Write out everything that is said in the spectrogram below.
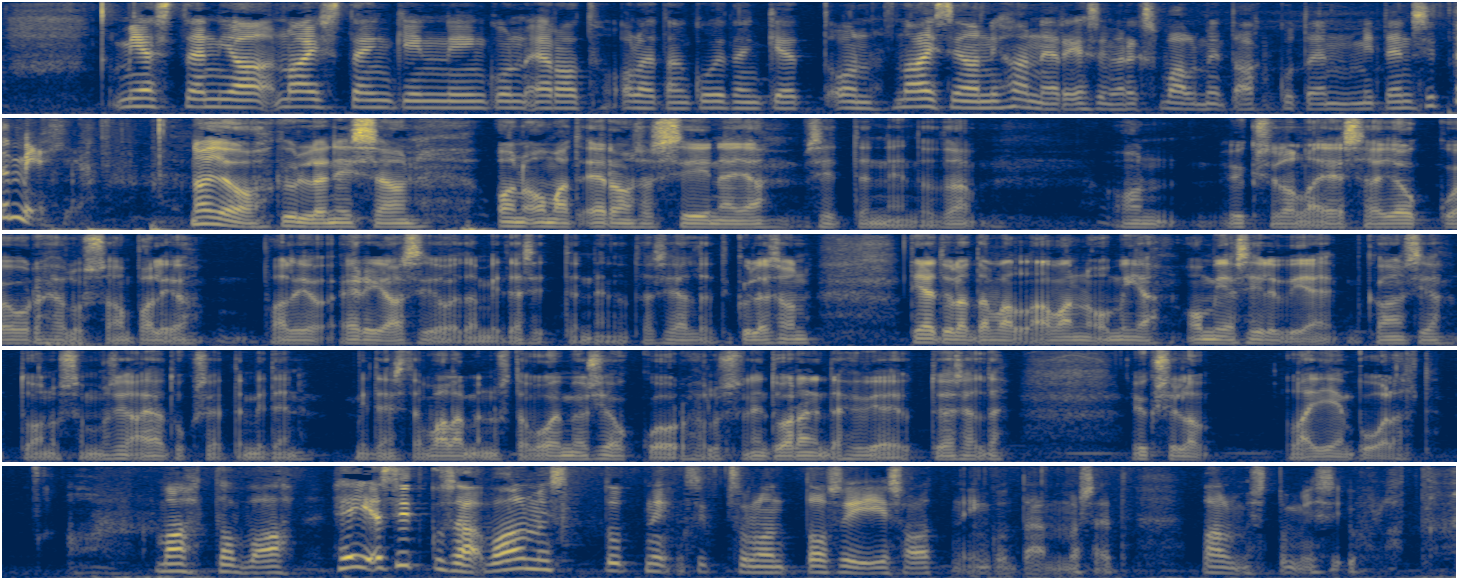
miesten ja naistenkin niin kuin erot oletan kuitenkin, että on naisia on ihan eri esimerkiksi valmentaa, kuten miten sitten miehiä. No joo, kyllä niissä on, on omat eronsa siinä ja sitten niin tota, on yksilölajeissa ja joukkueurheilussa on paljon, paljon eri asioita, mitä sitten niin tota sieltä. Että kyllä se on tietyllä tavalla avannut omia, omia silviä kanssa ja tuonut sellaisia ajatuksia, että miten, miten sitä valmennusta voi myös joukkueurheilussa niin tuoda niitä hyviä juttuja sieltä yksilölajien puolelta. Mahtavaa. Hei, ja sitten kun sä valmistut, niin sit sulla on tosi isot niin tämmöiset valmistumisjuhlat.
